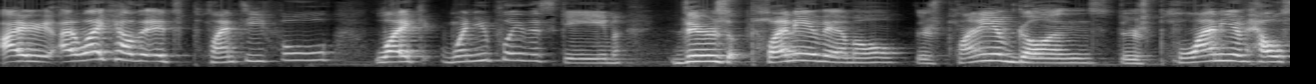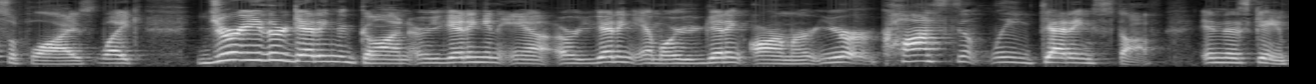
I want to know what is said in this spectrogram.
I I like how the, it's plentiful. Like when you play this game, there's plenty of ammo, there's plenty of guns, there's plenty of health supplies. Like you're either getting a gun or you're getting an am- or you're getting ammo or you're getting armor. You're constantly getting stuff in this game.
